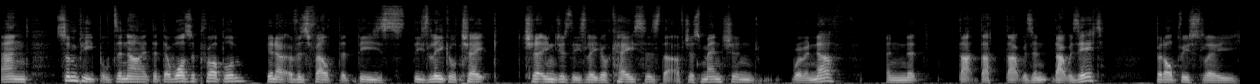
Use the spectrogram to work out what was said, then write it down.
and some people denied that there was a problem. You know, others felt that these these legal cha- changes, these legal cases that I've just mentioned, were enough, and that that that that was in, that was it. But obviously,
